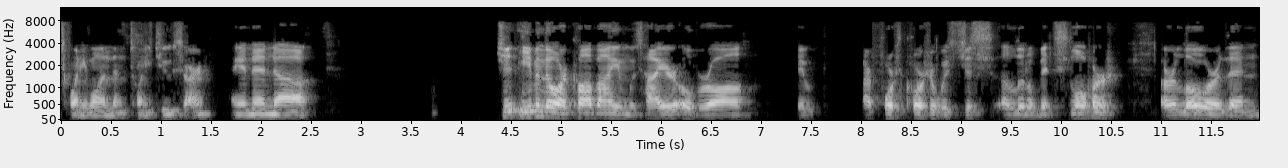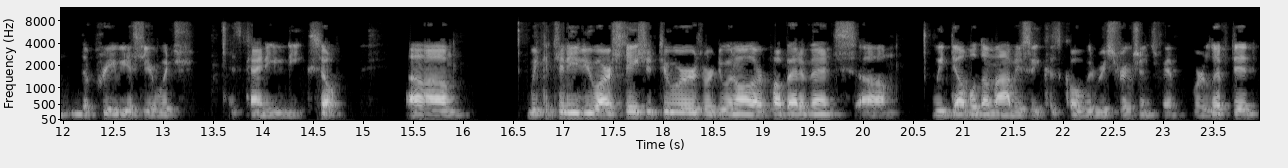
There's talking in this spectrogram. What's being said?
21 than 22, sorry. And then uh, even though our call volume was higher overall, it, our fourth quarter was just a little bit slower or lower than the previous year, which is kind of unique. So um, we continue to do our station tours. We're doing all our pub ed events. Um, we doubled them obviously because COVID restrictions were lifted.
